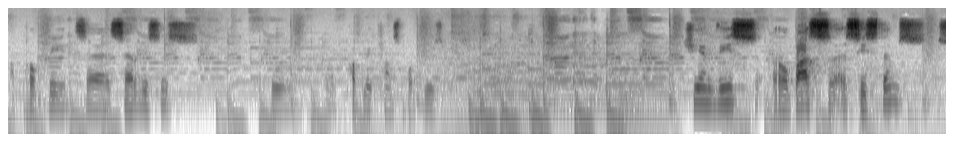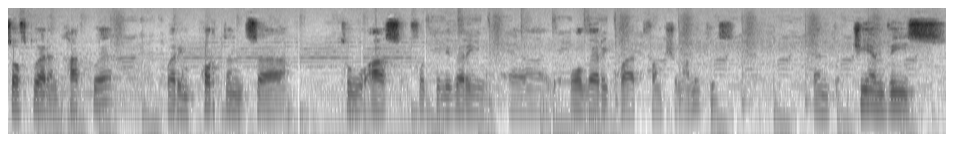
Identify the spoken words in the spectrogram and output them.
appropriate uh, services to uh, public transport users. GMV's robust uh, systems, software and hardware were important uh, to us for delivering uh, all the required functionalities. And GMV's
